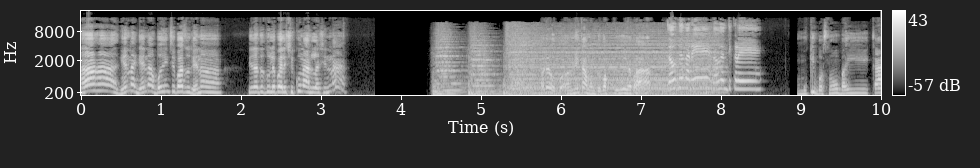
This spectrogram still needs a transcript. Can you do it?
हा हा घे ना घे ना बहीणची बाजू घे ना. तिनं तर तुला पहिले शिकून आणलं असेल ना. अरे मी काय म्हणतो बापू हे बा जाऊ दे ना रे मुकी बसनो बाई का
